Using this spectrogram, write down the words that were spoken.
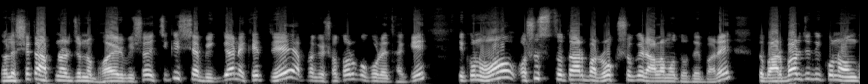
তাহলে সেটা আপনার জন্য ভয়ের বিষয়। চিকিৎসা বিজ্ঞান এক্ষেত্রে আপনাকে সতর্ক করে থাকে যে কোনো অসুস্থতার বা রোগ শোকের আলামত হতে পারে। তো বারবার যদি কোনো অঙ্গ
